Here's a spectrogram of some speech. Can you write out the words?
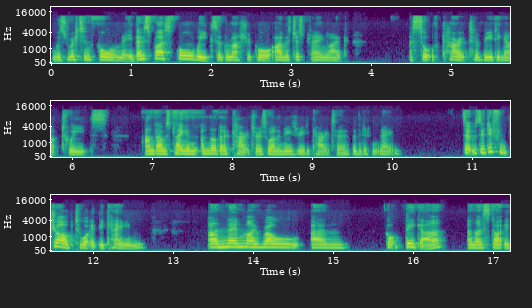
was written for me. Those first four weeks of the MASH report, I was just playing like a sort of character reading out tweets. And I was playing an, another character as well, a newsreader character with a different name. So it was a different job to what it became. and then my role um, got bigger, and I started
